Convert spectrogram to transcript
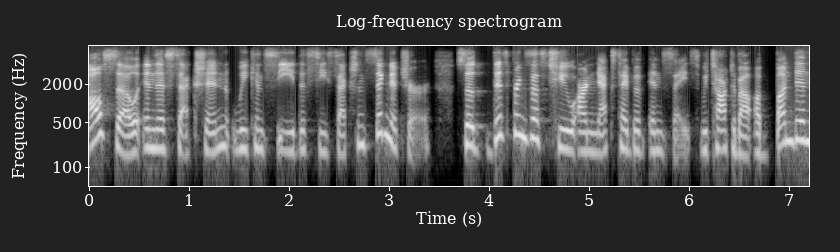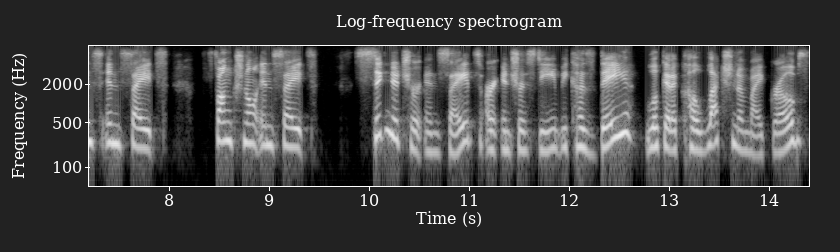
Also, in this section, we can see the C-section signature. So this brings us to our next type of insights. We talked about abundance insights, functional insights, Signature insights are interesting because they look at a collection of microbes,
